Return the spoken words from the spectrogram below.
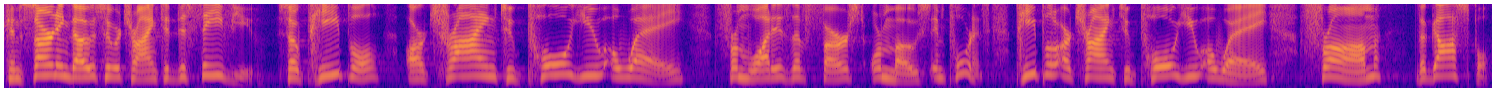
concerning those who are trying to deceive you. So people are trying to pull you away from what is of first or most importance. People are trying to pull you away from the gospel.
